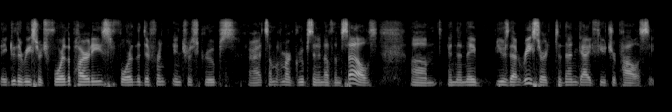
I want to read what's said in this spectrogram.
They do the research for the parties, for the different interest groups. All right, some of them are groups in and of themselves, um, and then they use that research to then guide future policy.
